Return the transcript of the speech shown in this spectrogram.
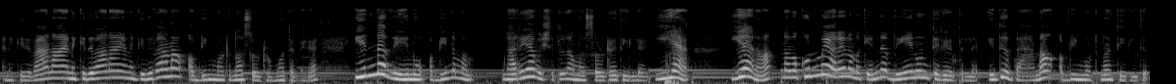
எனக்கு இது வேணாம் எனக்கு இது வேணாம் எனக்கு இது வேணாம் அப்படின்னு மட்டும் தான் சொல்கிறோமோ தவிர என்ன வேணும் அப்படின்னு நம்ம நிறையா விஷயத்தில் நம்ம சொல்கிறது இல்லை. ஏன்? ஏன்னா நமக்கு உண்மையாலே நமக்கு என்ன வேணும்னு தெரியறதில்ல. எது வேணாம் அப்படின்னு மட்டும்தான் தெரியுது.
